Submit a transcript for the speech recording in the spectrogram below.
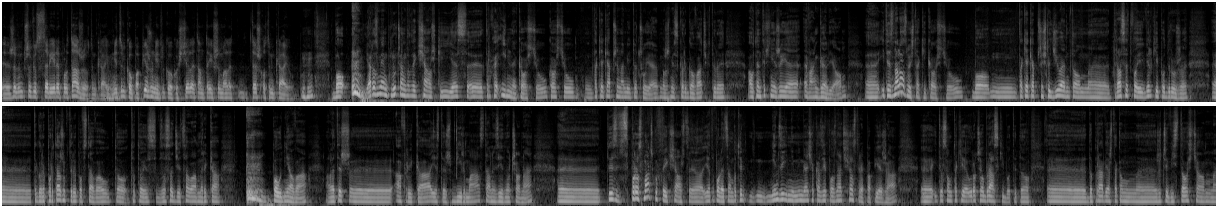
E, żebym przywiózł serię reportaży o tym kraju. Nie mhm. tylko o papieżu, nie tylko o kościele tamtejszym, ale też o tym kraju. Mhm. Bo ja rozumiem, kluczem do tej książki jest e, trochę inny kościół. Kościół, tak jak ja przynajmniej to czuję, możesz mnie skorygować, który autentycznie żyje Ewangelią. I ty znalazłeś taki kościół, bo tak jak ja prześledziłem tą trasę twojej wielkiej podróży, tego reportażu, który powstawał, to, to to jest w zasadzie cała Ameryka Południowa, ale też e, Afryka, jest też Birma, Stany Zjednoczone. E, tu jest sporo smaczków w tej książce, ja, ja, to polecam, bo ty między innymi miałeś okazję poznać siostrę papieża e, i to są takie urocze obrazki, bo ty to doprawiasz taką rzeczywistością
